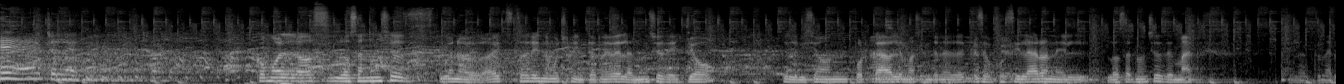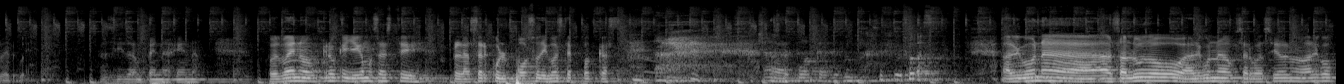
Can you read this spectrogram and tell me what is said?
¡Eh, échale! Como los, los anuncios, bueno, ahorita está saliendo mucho en internet el anuncio de Yo, televisión por cable más internet, que se fusilaron el, los anuncios de Max. No tener vergüenza. Así dan pena ajena. Pues bueno, creo que llegamos a este placer culposo, digo, a este podcast. ¿Alguna saludo, alguna observación o algo?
